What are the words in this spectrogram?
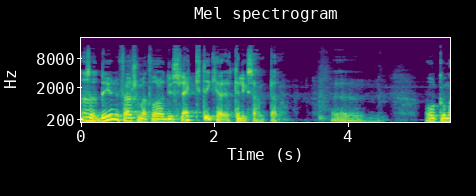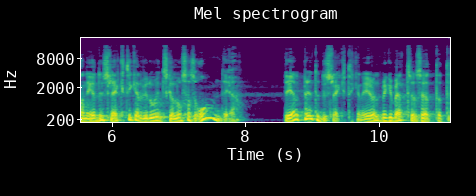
Alltså, det är ungefär som att vara dyslektiker till exempel. Och om man är dyslektiker att vi då inte ska låtsas om det. Det hjälper inte dyslektiker. Det är väldigt mycket bättre att säga att, att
